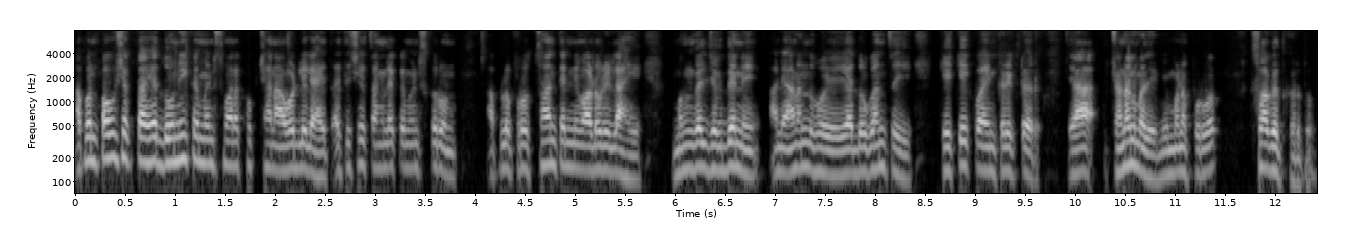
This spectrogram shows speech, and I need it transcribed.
आपण पाहू शकता ह्या दोन्ही कमेंट्स मला खूप छान आवडलेल्या आहेत. अतिशय चांगल्या कमेंट्स करून आपलं प्रोत्साहन त्यांनी वाढवलेलं आहे. मंगल जगदने आणि आनंद भोये या दोघांचंही के के क्वाईन कलेक्टर या चॅनलमध्ये मी मनपूर्वक स्वागत करतो.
